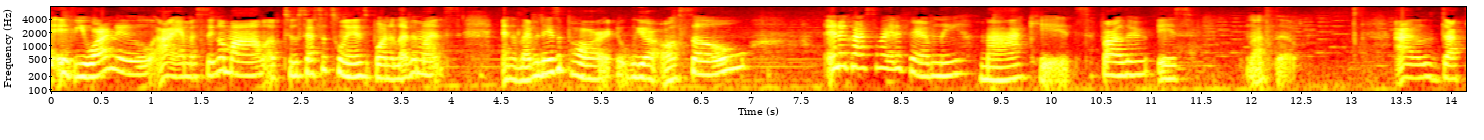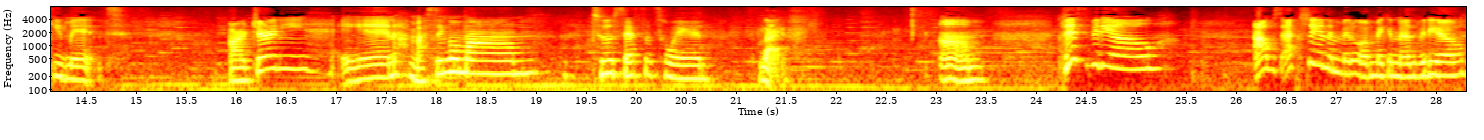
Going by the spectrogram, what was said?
If you are new, I am a single mom of two sets of twins born 11 months and 11 days apart. We are also an incarcerated family. My kids' father is locked up. I document our journey and my single mom, two sets of twin life. Um, this video I was actually in the middle of making another video.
